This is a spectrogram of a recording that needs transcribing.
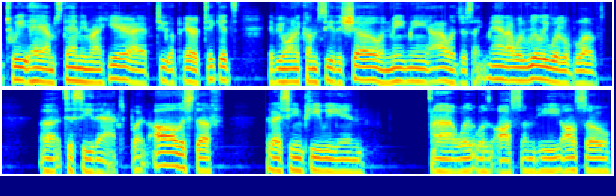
tweet, hey, I'm standing right here. I have two a pair of tickets. If you want to come see the show and meet me." I was just like, man, I would really would have loved uh, to see that. But all the stuff that I seen Pee Wee in uh, was was awesome. He also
